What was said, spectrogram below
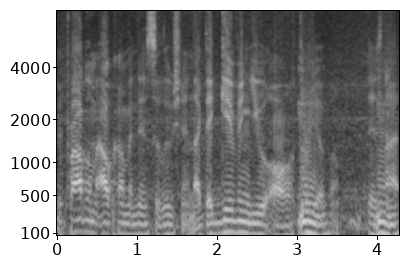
The problem, outcome, and then solution. Like they're giving you all 3 Mhm. of them. There's Mhm. not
